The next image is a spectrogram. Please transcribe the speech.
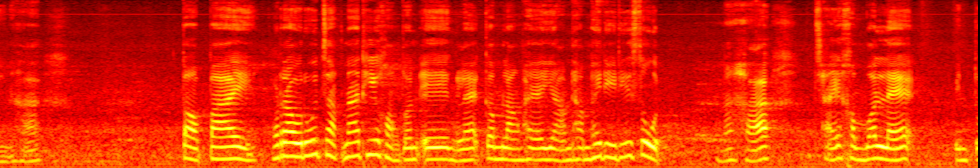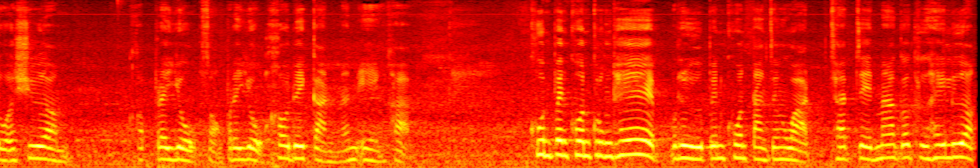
งนะคะ ต่อไปเรารู้จักหน้าที่ของตนเอง และกำลังพยายามทำให้ดีที่สุดนะคะ ใช้คำว่าและเป็นตัวเชื่อม กับประโยคสองประโยคเข้าด้วยกันนั่นเองค่ะ คุณเป็นคนกรุงเทพหรือเป็นคนต่างจังหวัดชัดเจนมากก็คือให้เลือก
